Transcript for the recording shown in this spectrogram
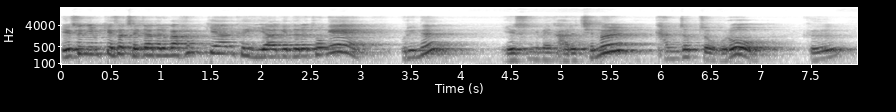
예수님께서 제자들과 함께한 그 이야기들을 통해 우리는 예수님의 가르침을 간접적으로 그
